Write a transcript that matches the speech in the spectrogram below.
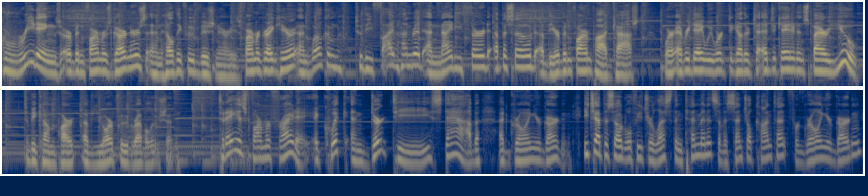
Greetings, urban farmers, gardeners, and healthy food visionaries. Farmer Greg here, and welcome to the 593rd episode of the Urban Farm Podcast, where every day we work together to educate and inspire you to become part of your food revolution. Today is Farmer Friday, a quick and dirty stab at growing your garden. Each episode will feature less than 10 minutes of essential content for growing your garden,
